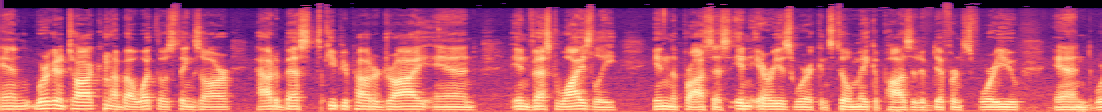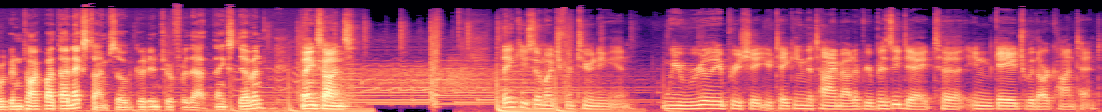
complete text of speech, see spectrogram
and we're going to talk about what those things are, how to best keep your powder dry, and invest wisely in the process in areas where it can still make a positive difference for you. And we're going to talk about that next time. So, good intro for that. Thanks, Devin. Thanks, Hans. Thank you so much for tuning in. We really appreciate you taking the time out of your busy day to engage with our content.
